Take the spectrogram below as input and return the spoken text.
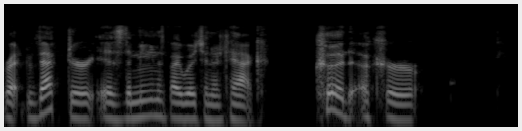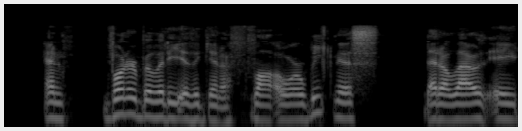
threat vector is the means by which an attack could occur, and vulnerability is again a flaw or weakness that allows a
